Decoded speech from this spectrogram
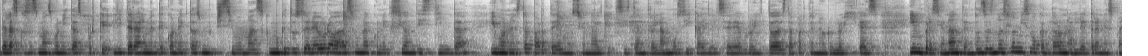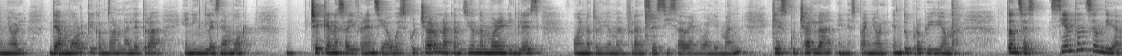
de las cosas más bonitas porque literalmente conectas muchísimo más, como que tu cerebro hace una conexión distinta y bueno, esta parte emocional que existe entre la música y el cerebro y toda esta parte neurológica es impresionante. Entonces no es lo mismo cantar una letra en español de amor que cantar una letra en inglés de amor. Chequen esa diferencia o escuchar una canción de amor en inglés o en otro idioma, en francés si saben o alemán, que escucharla en español, en tu propio idioma. Entonces, siéntanse un día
